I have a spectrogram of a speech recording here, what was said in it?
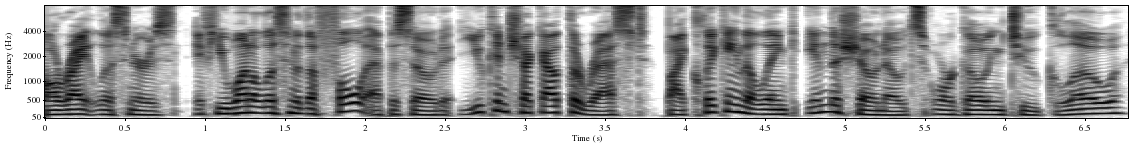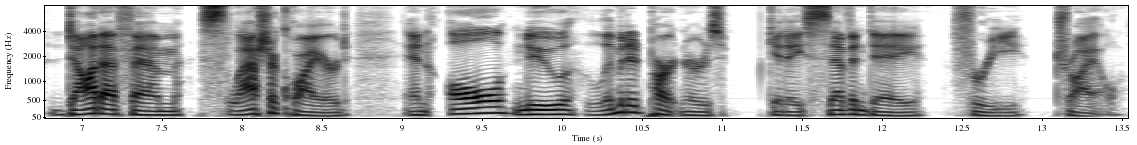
All right, listeners, if you want to listen to the full episode, you can check out the rest by clicking the link in the show notes or going to glow.fm slash acquired, and all new limited partners get a seven day free trial.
